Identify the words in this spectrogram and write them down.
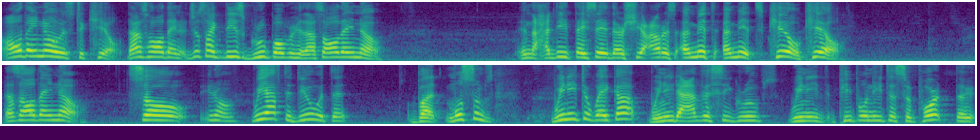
All they know is to kill. That's all they know. Just like this group over here, that's all they know. In the hadith, they say their shi'ar is amit, amit, kill, kill. That's all they know. So, you know, we have to deal with it. But Muslims, we need to wake up. We need advocacy groups. We need people need to support the,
